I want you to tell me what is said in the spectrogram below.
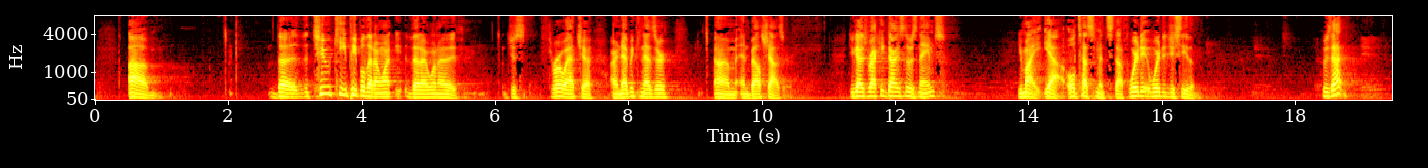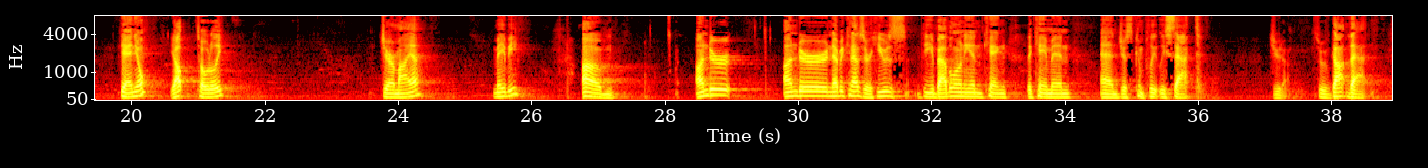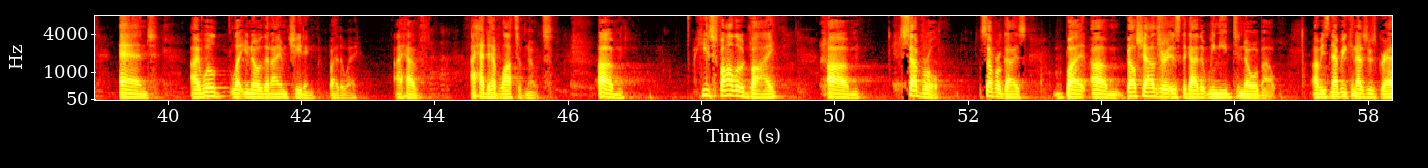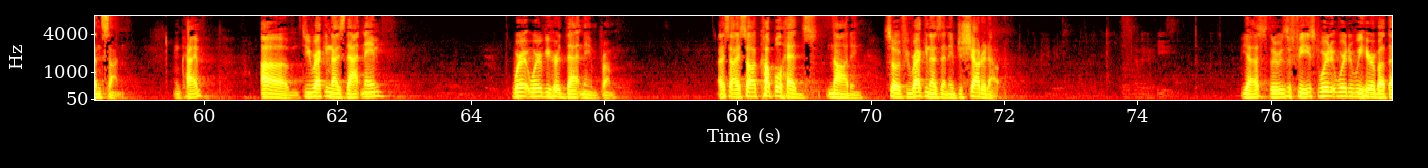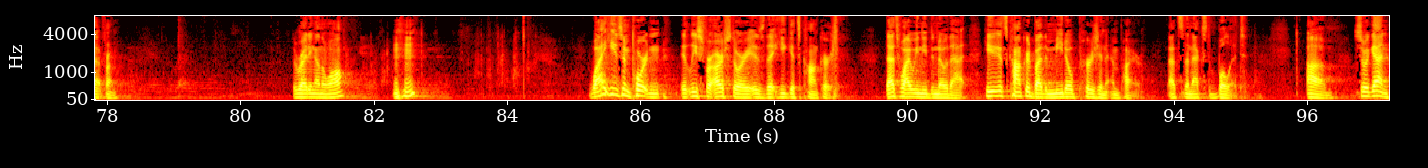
Um, the, the two key people that I want, that I want to just throw at you are Nebuchadnezzar um, and Belshazzar. Do you guys recognize those names? You might, yeah. Old Testament stuff. Where did, where did you see them? Who's that? Daniel? Yep, totally. Jeremiah? Maybe. Um, under, under Nebuchadnezzar, he was the Babylonian king that came in and just completely sacked Judah. So we've got that. And I will let you know that I am cheating, by the way. I have I had to have lots of notes. Um, he's followed by um, several, several guys, but um, Belshazzar is the guy that we need to know about. Um, he's Nebuchadnezzar's grandson. Okay? Um, do you recognize that name? Where, where have you heard that name from? I saw, I saw a couple heads nodding. So if you recognize that name, just shout it out. Yes, there was a feast. Where did, where did we hear about that from? The writing on the wall? Mm-hmm. Why he's important, at least for our story, is that he gets conquered. That's why we need to know that. He gets conquered by the Medo Persian Empire. That's the next bullet. Um, so again,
